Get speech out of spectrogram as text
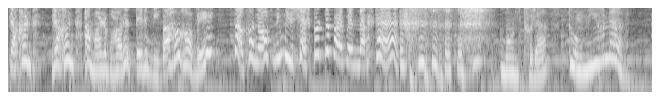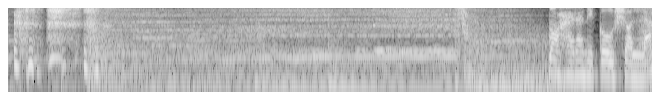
যখন যখন আমার ভরতের বিবাহ হবে তখনও আপনি বিশ্বাস করতে পারবেন না হ্যাঁ? মন্থরা তুমিও না? মহারানী কৌশল্যা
